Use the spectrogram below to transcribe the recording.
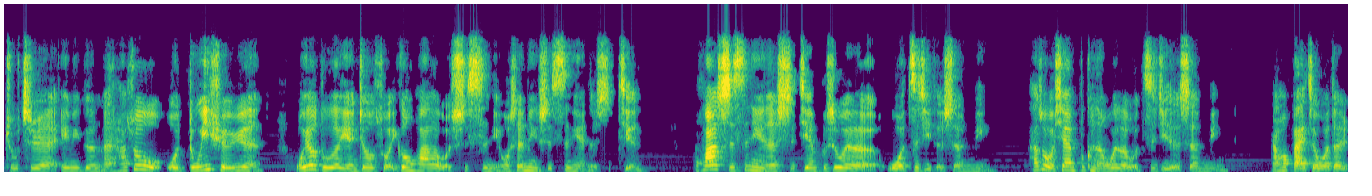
主持人 Amy Goodman，他说我我读医学院，我又读了研究所，一共花了我十四年，我生命十四年的时间，我花十四年的时间不是为了我自己的生命。他说我现在不可能为了我自己的生命，然后摆着我的。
